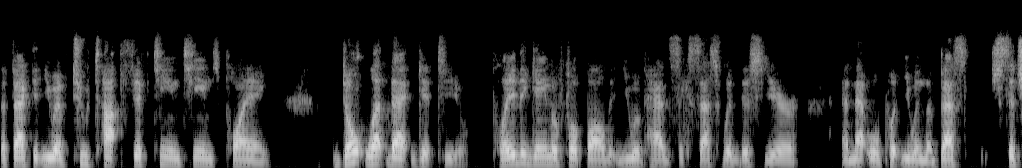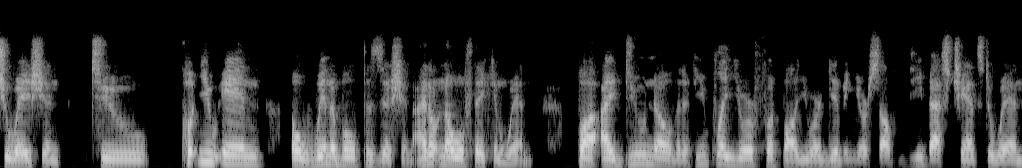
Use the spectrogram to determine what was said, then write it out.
the fact that you have two top 15 teams playing, don't let that get to you. Play the game of football that you have had success with this year and that will put you in the best situation to put you in a winnable position. I don't know if they can win, but I do know that if you play your football, you are giving yourself the best chance to win,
